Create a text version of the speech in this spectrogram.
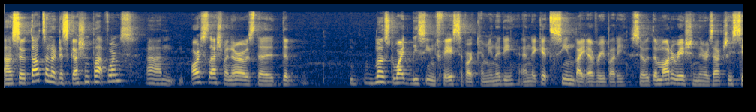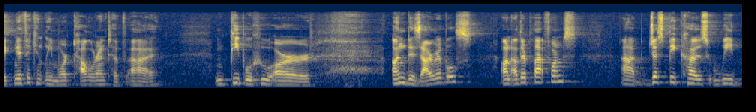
Uh, so thoughts on our discussion platforms. Um, r slash Monero is the, the most widely seen face of our community, and it gets seen by everybody. So the moderation there is actually significantly more tolerant of uh, people who are undesirables on other platforms, uh, just because we,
